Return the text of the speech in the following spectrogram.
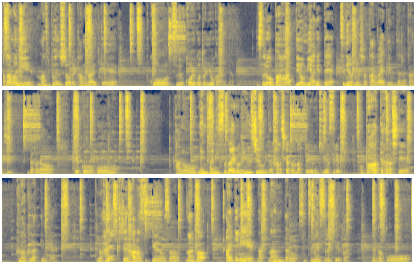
頭にまず文章で考えてこうこういうことを言おうかなみたいな。それをバーって読み上げて次の文章を考えてみたいな感じ。だから結構こうあのメンタリスト DAIGO の YouTube みたいな話し方になってるような気がする。こうバーって話して空白があってみたいな。でも早口で話すっていうのはさなんか相手にななんだろう説明するっていうかなんかこう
